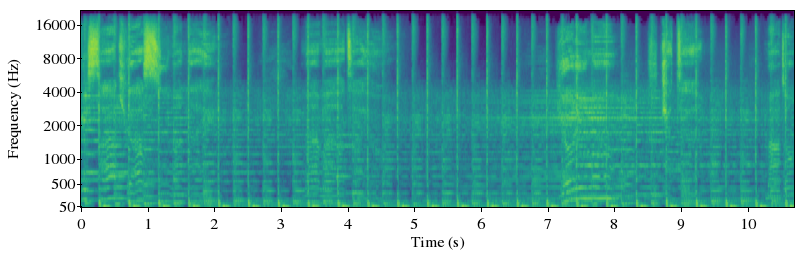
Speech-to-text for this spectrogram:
指先がまない。ままだよ。夜も更けて窓の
